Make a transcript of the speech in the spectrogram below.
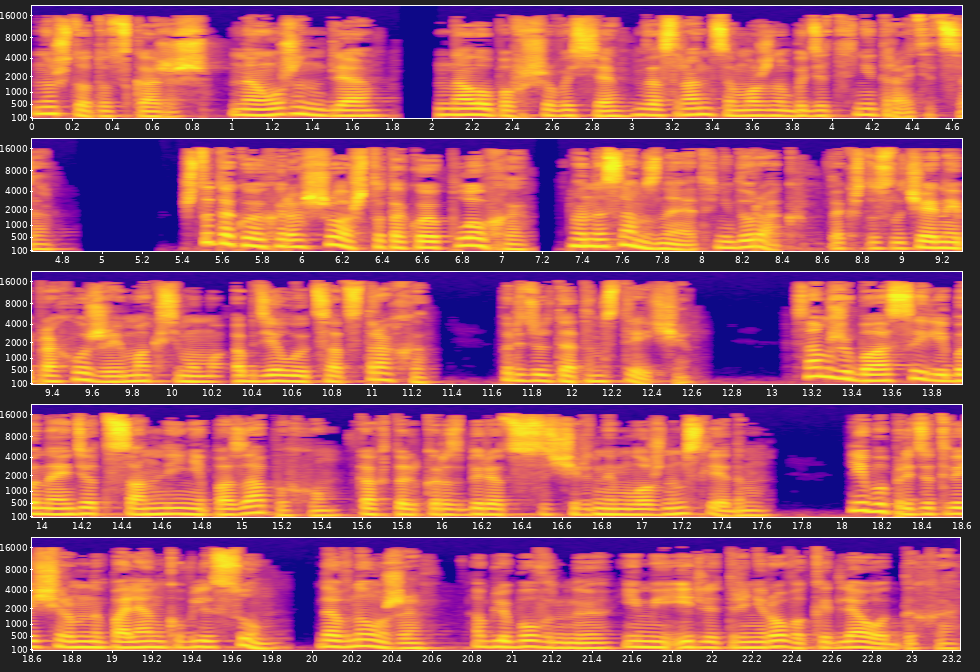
Ну что тут скажешь, на ужин для налопавшегося засранца можно будет не тратиться. Что такое хорошо, а что такое плохо, он и сам знает, не дурак, так что случайные прохожие максимум обделаются от страха по результатам встречи. Сам же Баасы либо найдет Сан-Лине по запаху, как только разберется с очередным ложным следом, либо придет вечером на полянку в лесу, давно уже облюбованную ими и для тренировок, и для отдыха.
